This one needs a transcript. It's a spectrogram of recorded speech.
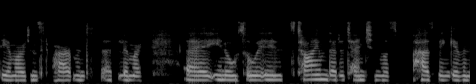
the emergency department at Limerick. Uh, you know, so it's time that attention was has been given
